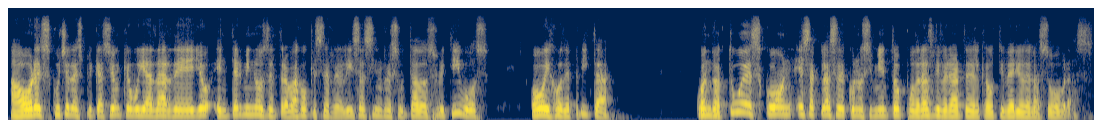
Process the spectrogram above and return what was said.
Ahora escucha la explicación que voy a dar de ello en términos del trabajo que se realiza sin resultados fruitivos. Oh, hijo de Prita, cuando actúes con esa clase de conocimiento podrás liberarte del cautiverio de las obras.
